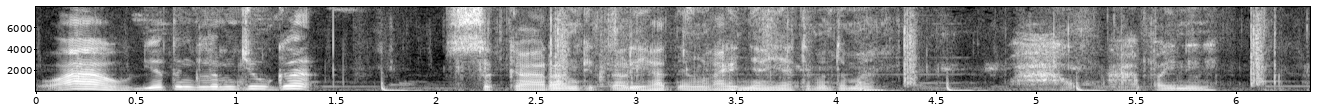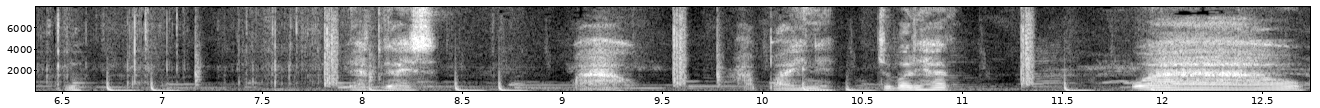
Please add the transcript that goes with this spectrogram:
Wow, dia tenggelam juga. Sekarang kita lihat yang lainnya ya teman-teman. Wow, apa ini nih? Loh. Lihat guys. Wow, apa ini? Coba lihat. Wow,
